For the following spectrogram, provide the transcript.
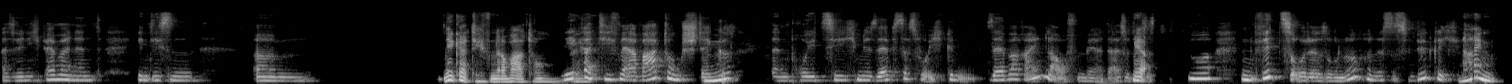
Also wenn ich permanent in diesen ähm, negativen Erwartungen negativen Erwartungen stecke, mhm dann projiziere ich mir selbst das, wo ich selber reinlaufen werde. Also das ja. ist nur ein Witz oder so, ne? Und das ist wirklich. Nein,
